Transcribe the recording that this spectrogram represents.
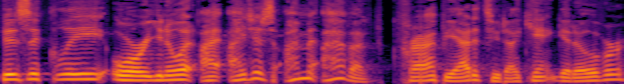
physically, or you know what, I, I just I'm, I have a crappy attitude I can't get over.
